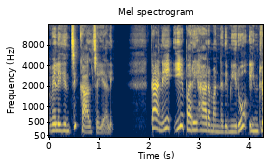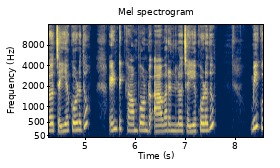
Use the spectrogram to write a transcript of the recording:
వెలిగించి కాల్చేయాలి. కానీ ఈ పరిహారం అన్నది మీరు ఇంట్లో చెయ్యకూడదు ఇంటి కాంపౌండ్ ఆవరణలో చెయ్యకూడదు. మీకు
